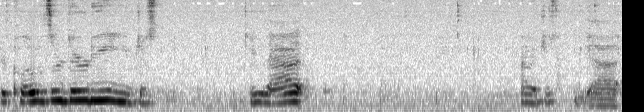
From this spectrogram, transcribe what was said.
your clothes are dirty, you just do that. I would just do that.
